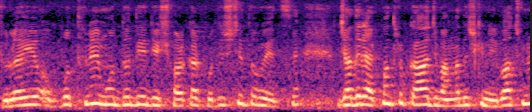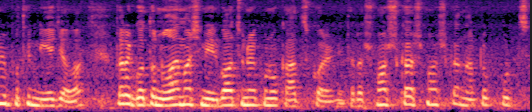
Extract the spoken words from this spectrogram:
জুলাই অভ্যুত্থানের মধ্য দিয়ে যে সরকার প্রতিষ্ঠিত হয়েছে, যাদের একমাত্র কাজ বাংলাদেশকে নির্বাচনের পথে নিয়ে যাওয়া, তারা গত নয় মাসে নির্বাচনের কোনো কাজ করেনি। তারা সংস্কার সংস্কার নাটক করছে।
